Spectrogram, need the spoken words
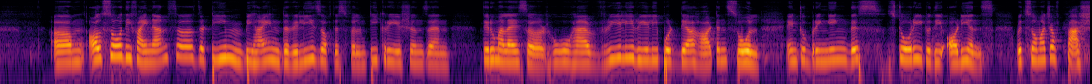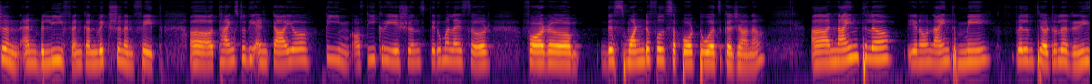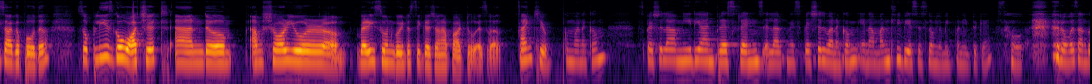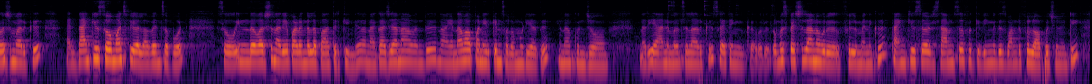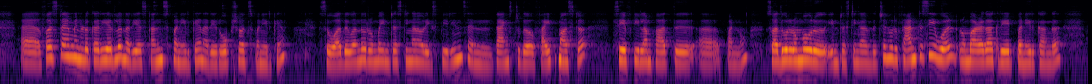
Um, also, the financiers, the team behind the release of this film, T Creations and Tirumalai sir, who have really, really put their heart and soul into bringing this story to the audience with so much of passion and belief and conviction and faith. Uh, thanks to the entire team of T Creations, Tirumalai sir, for um this wonderful support towards Gajana. Uh, ninthல you know 9th May film theaterல release agapoda. so please go watch it and um, I'm sure you're um, very soon going to see Gajana part 2 as well. Thank you. வணக்கம் வணக்கம் ஸ்பெஷலாக media and press friends எல்லாருக்குமே special வணக்கம் ஏன்னா monthly பேசிஸில் உங்களை meet பண்ணிகிட்ருக்கேன் so ரொம்ப சந்தோஷமாக இருக்குது and thank you so much for your love and support so இந்த வருஷம் நிறைய படங்களில் பார்த்துருக்கீங்க. ஆனால் கஜானா வந்து நான் என்னவா பண்ணியிருக்கேன்னு சொல்ல முடியாது. ஏன்னா கொஞ்சம் நிறைய அனிமல்ஸ் எல்லாம் இருக்குது ஸோ ஐ திங்க் ஒரு ரொம்ப ஸ்பெஷலான ஒரு ஃபில்ம் எனக்கு. Thank you sir Sam sir for giving me this wonderful opportunity first time என்னோட கரியரில் நிறைய ஸ்டன்ஸ் பண்ணியிருக்கேன். நிறைய ரோப் ஷாட்ஸ் பண்ணியிருக்கேன். ஸோ அது வந்து ரொம்ப இன்ட்ரெஸ்டிங்கான ஒரு experience and thanks to the fight master சேஃப்டிலாம் பார்த்து uh, பண்ணோம். ஸோ அது ஒரு ரொம்ப ஒரு இன்ட்ரெஸ்டிங்காக இருந்துச்சு. And ஒரு ஃபேண்டசி வேர்ல்ட் ரொம்ப அழகாக க்ரியேட் பண்ணியிருக்காங்க.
